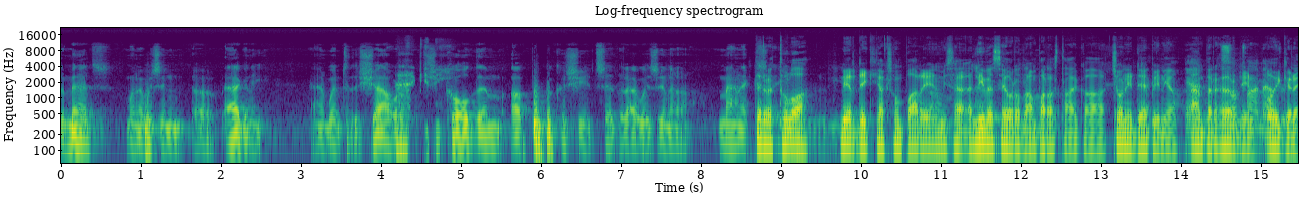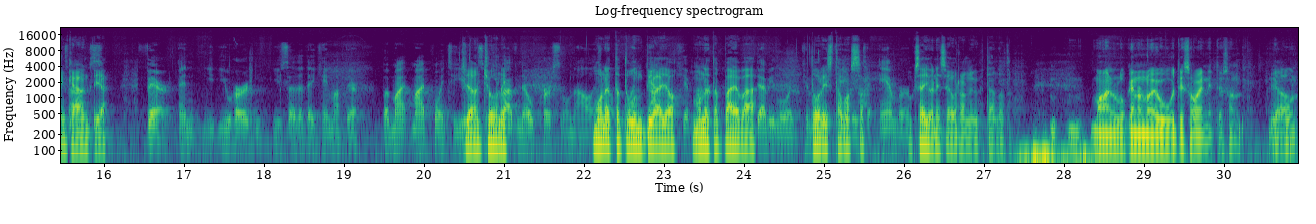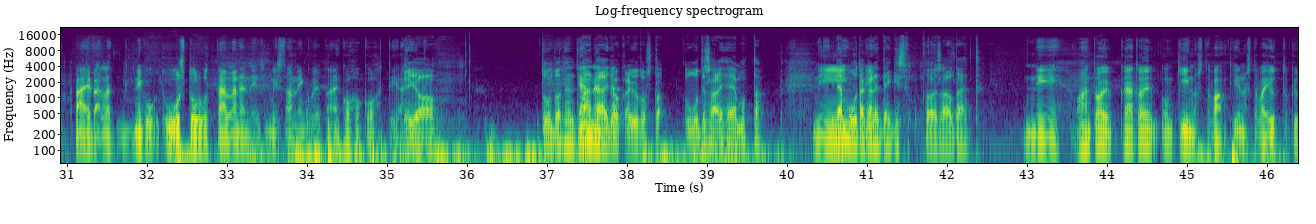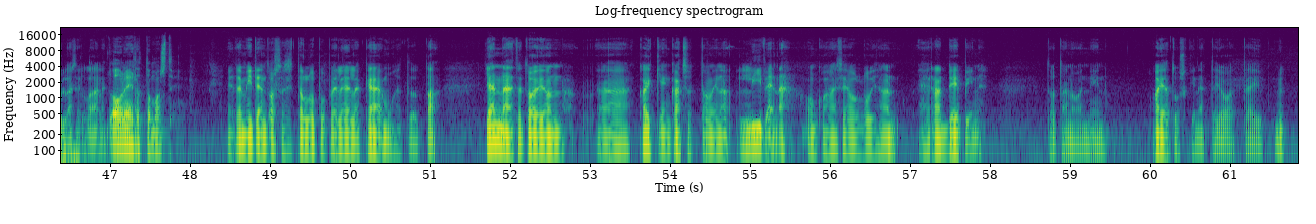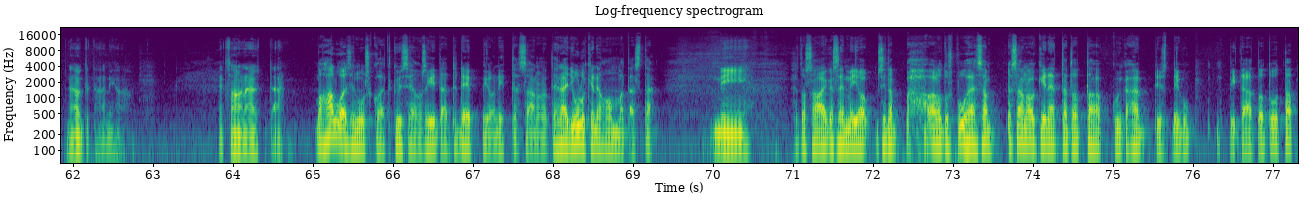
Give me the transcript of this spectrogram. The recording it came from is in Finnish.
the meds when I was in uh, agony and went to the shower. She called them up because she had said that I was in a manic Tervetuloa. Nerdik-jakson pariin, missä live seurataan parasta aikaa Johnny Deppin ja Amber Heardin oikeudenkäyntiä. Fair, and you, heard, you said that they came up there, but my, my point to you Se on Johnny. have no personal knowledge Monetta tuntia jo, monetta päivää todistamassa. Onko sä Joni seurannut yhtään tota? Mä oon lukenut noin uutisoinnit, jos on niin päivällä niin kuin uusi tullut tällainen, niin missä on niin kuin jotain kohokohtia. Joo. Tuntuu, että nyt Jännä, että- joka jutusta uutisaiheen, mutta Niin, mitä muutakaan niin, ne tekisi toisaalta, että Niin, onhan toi, kyllä toi on kiinnostava, kiinnostava juttu kyllä sillä lailla, että, on ehdottomasti. että miten tuossa sitten loppupeleillä käy, mutta että, tota, jännä, että toi on ää, kaikkien katsottavina livenä, onkohan se ollut ihan herra Depin tota noin, niin, ajatuskin, että joo, että ei, nyt näytetään ihan, että saa näyttää. Mä haluaisin uskoa, että kyse on siitä, että Deppi on itse sanonut, että tehdään julkinen homma tästä. Niin, Se tuossa aikaisemmin jo sitä aloituspuheessa sanoikin, että tota, kuinka hän just niinku pitää totuutta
